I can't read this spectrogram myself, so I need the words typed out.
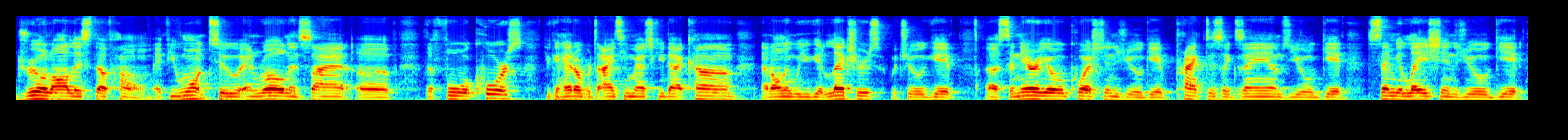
drill all this stuff home. If you want to enroll inside of the full course, you can head over to itmasterkey.com. Not only will you get lectures, but you'll get uh, scenario questions, you'll get practice exams, you'll get simulations, you'll get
